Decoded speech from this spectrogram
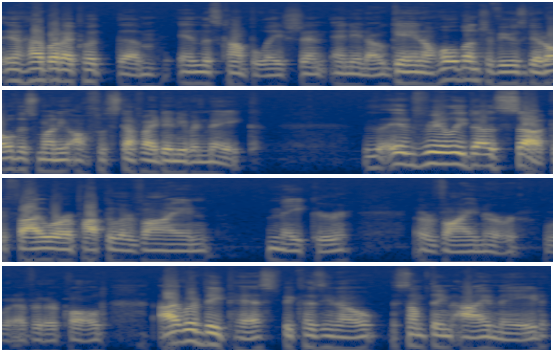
how about I put them in this compilation and you know gain a whole bunch of views, get all this money off of stuff I didn't even make? It really does suck if I were a popular Vine maker or Vine or whatever they're called, I would be pissed because, you know, something I made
